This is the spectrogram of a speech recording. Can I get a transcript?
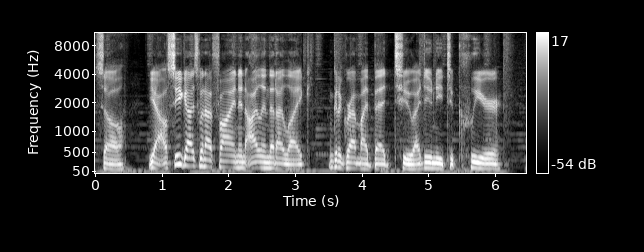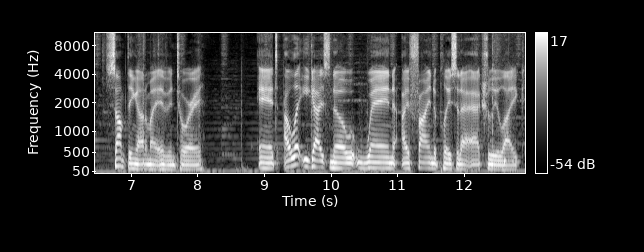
So, yeah. I'll see you guys when I find an island that I like. I'm gonna grab my bed too. I do need to clear something out of my inventory. And I'll let you guys know when I find a place that I actually like.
